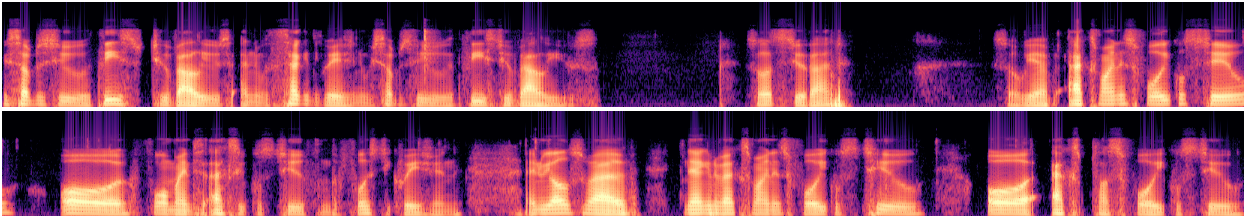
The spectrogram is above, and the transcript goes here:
we substitute these two values, and with the second equation, we substitute these two values. So let's do that. So we have x minus 4 equals 2, or 4 minus x equals 2 from the first equation. And we also have negative x minus 4 equals 2, or x plus 4 equals 2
